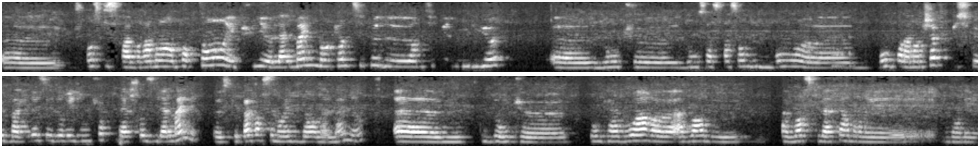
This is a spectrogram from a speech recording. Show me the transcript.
je pense qu'il sera vraiment important. Et puis, l'Allemagne manque un petit peu de, un petit peu de milieu. donc, donc, ça sera sans doute bon, bon pour la Mannschaft, puisque malgré ses origines turques, il a choisi l'Allemagne, ce qui n'est pas forcément évident en Allemagne. Hein. donc, donc, avoir, avoir de, à voir ce qu'il va faire dans les, dans les,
